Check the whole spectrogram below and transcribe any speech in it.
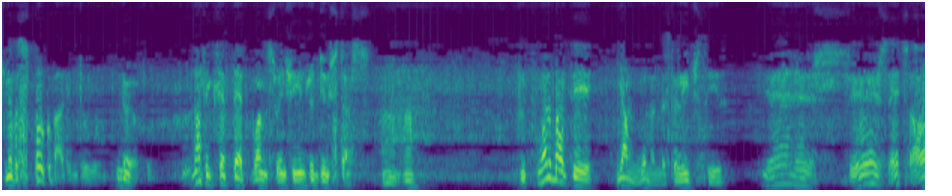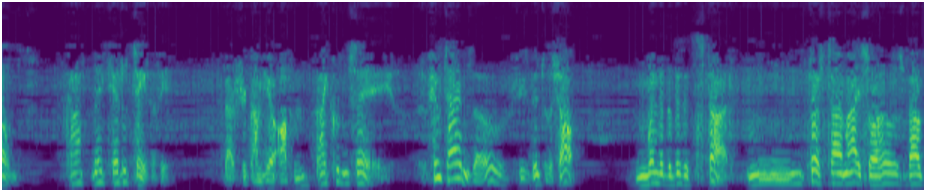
She never spoke about him to you? No. Not except that once when she introduced us. Uh-huh. What about the young woman Mr. Leach sees? Yes, yes, that's all. Can't make head or tail of it. Does she come here often? I couldn't say. A few times, though. She's been to the shop. When did the visit start? Mm, first time I saw her was about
